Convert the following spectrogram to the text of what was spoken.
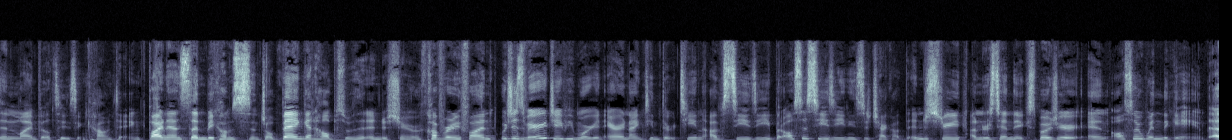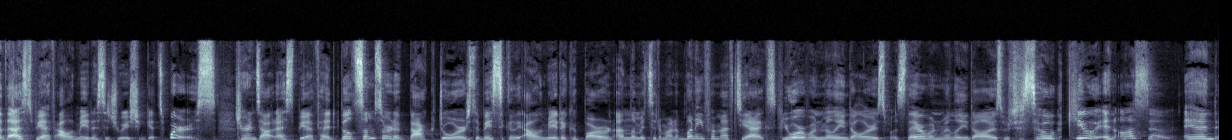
in liabilities and counting. Binance then becomes a central bank and helps with an industry recovery fund, which is very JP Morgan era 1913 of CZ, but also CZ needs to check out the industry, understand the exposure, and also win the game. Uh, the SBF Alameda situation gets worse. Turns out SBF had built some sort of backdoor, so basically Alameda could borrow an unlimited amount of money from FTX. Your $1 million was their $1 million, which is so cute and awesome and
